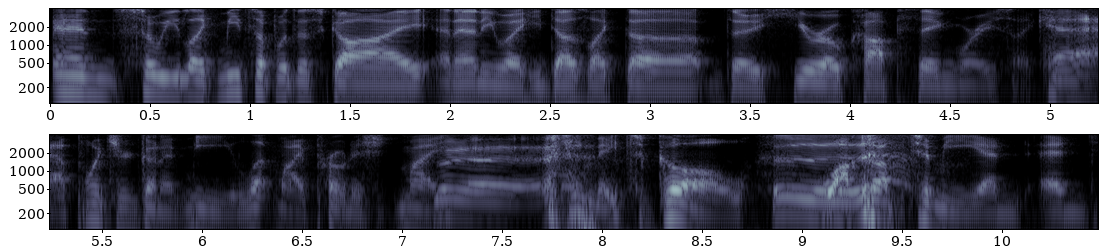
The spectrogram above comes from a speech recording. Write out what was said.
And so he like meets up with this guy and anyway he does like the the hero cop thing where he's like ah point your gun at me let my protege my teammates go walk up to me and and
